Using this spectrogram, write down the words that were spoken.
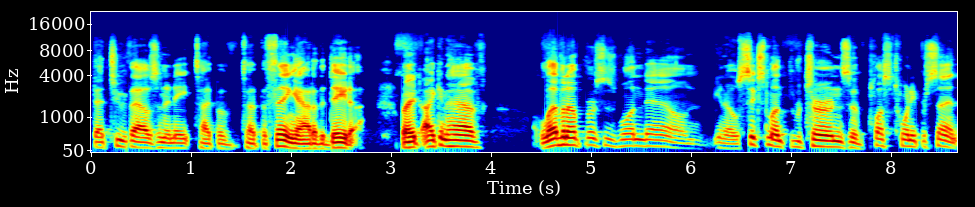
that 2008 type of type of thing out of the data right? I can have 11 up versus one down you know six month returns of plus 20%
